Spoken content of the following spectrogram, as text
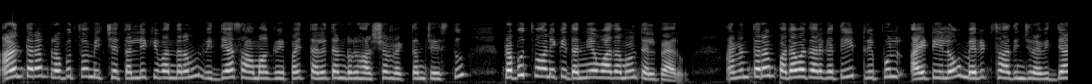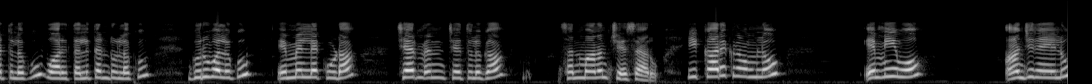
అనంతరం ప్రభుత్వం ఇచ్చే తల్లికి వందనం విద్యా సామాగ్రిపై తల్లిదండ్రులు హర్షం వ్యక్తం చేస్తూ ప్రభుత్వానికి ధన్యవాదములు తెలిపారు. అనంతరం పదవ తరగతి ట్రిపుల్ ఐటీలో మెరిట్ సాధించిన విద్యార్థులకు వారి తల్లిదండ్రులకు గురువులకు ఎమ్మెల్యే కూడా చైర్మన్ చేతులుగా సన్మానం చేశారు. ఈ కార్యక్రమంలో ఎంఈఓ ఆంజనేయులు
